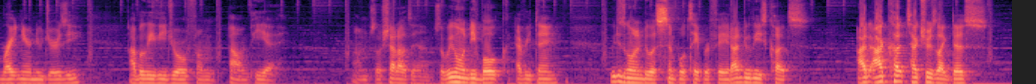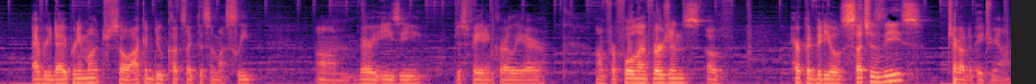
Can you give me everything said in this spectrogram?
right near New Jersey. I believe he drove from out in PA. Um, so shout out to him. So we're gonna debulk everything we just to do a simple taper fade. I do these cuts. I, I cut textures like this every day pretty much. So I could do cuts like this in my sleep. Um, very easy, just fading curly hair. Um, for full length versions of haircut videos such as these, check out the Patreon.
